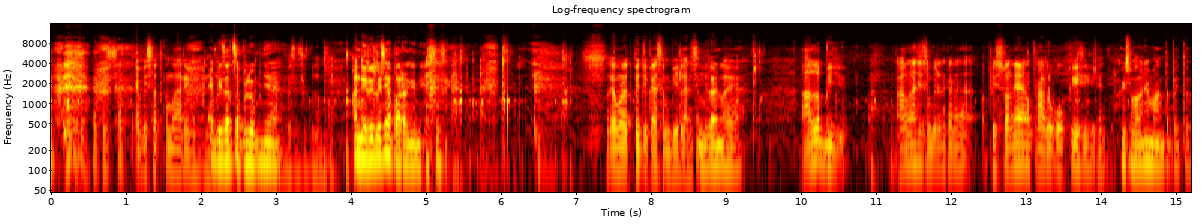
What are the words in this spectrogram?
Episode episode kemarin. Anjir. Episode sebelumnya. Episode sebelumnya. Kan dirilisnya bareng ini. Menurutku juga 9 sih 9 lah ya. ah, lebih aku ngasih 9 karena visualnya yang terlalu oke sih anjir. Visualnya mantep itu.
